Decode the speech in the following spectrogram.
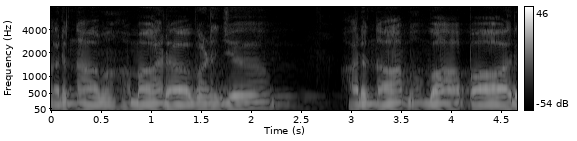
ਹਰ ਨਾਮ ਹਮਾਰਾ ਵਣਜ, ਹਰ ਨਾਮ ਵਾਪਾਰ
